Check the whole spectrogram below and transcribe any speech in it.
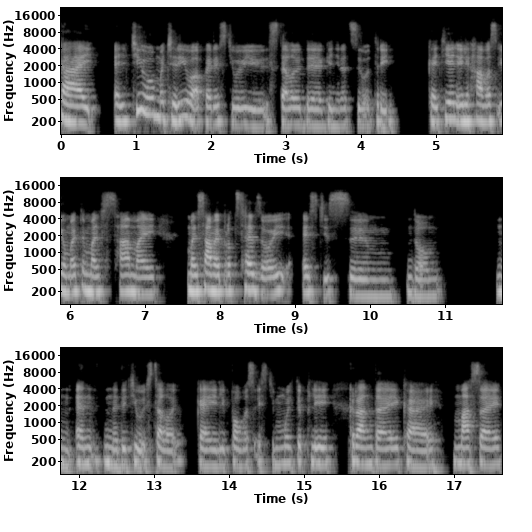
kaj el tiu materio aperis tiuj steloj de generacio 3 kaj tiel ili havas iomete malsamaj malsamaj procezoj estis um, do en ne de tiu steloj kaj ili povas esti multe pli grandaj kaj masaj.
